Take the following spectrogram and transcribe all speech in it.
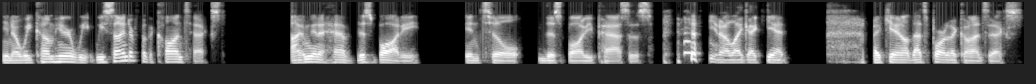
You know, we come here, we we signed up for the context. I'm going to have this body until this body passes. you know, like I can't, I can't. That's part of the context.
